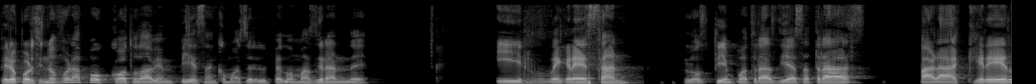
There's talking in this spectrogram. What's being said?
Pero por si no fuera poco, todavía empiezan como a hacer el pedo más grande y regresan los tiempos atrás, días atrás, para querer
